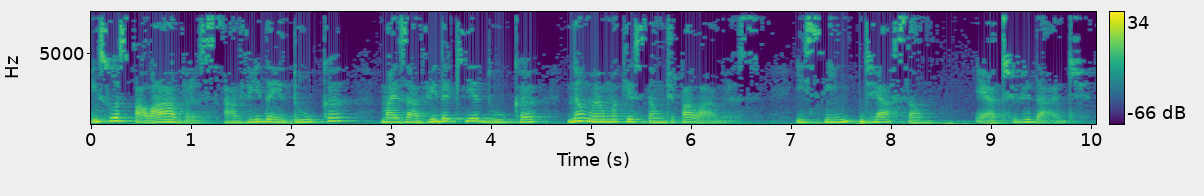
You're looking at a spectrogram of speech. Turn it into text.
Em suas palavras, a vida educa, mas a vida que educa não é uma questão de palavras, e sim de ação, é atividade.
